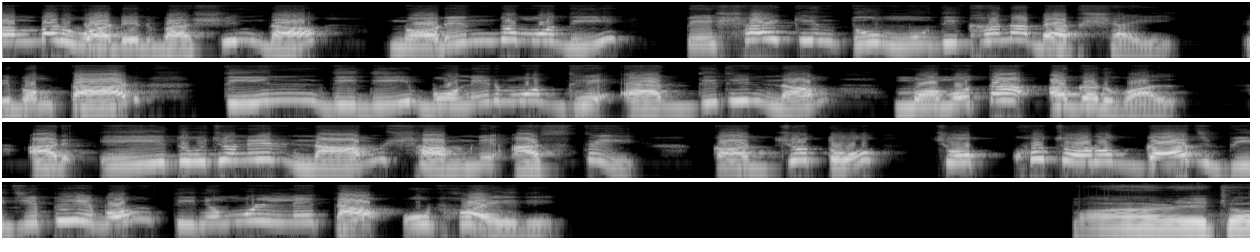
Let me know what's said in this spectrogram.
নম্বর ওয়ার্ডের বাসিন্দা নরেন্দ্র মোদী পেশায় কিন্তু মুদিখানা ব্যবসায়ী এবং তার তিন দিদি বোনের মধ্যে এক দিদির নাম মমতা আগরওয়াল। আর এই দুজনের নাম সামনে আসতেই কার্যত চক্ষু চড়ক গাছ বিজেপি এবং তৃণমূল নেতা উভয়েরই। আমার এটা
